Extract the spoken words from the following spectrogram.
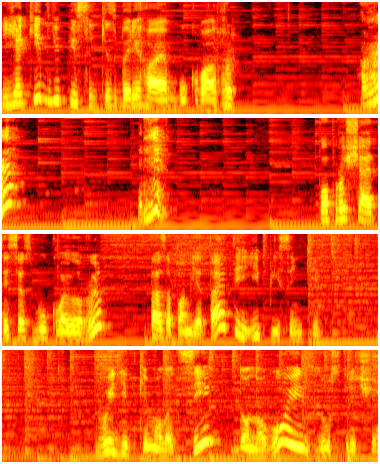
Які дві пісеньки зберігає буква Р? Р. Рі. Попрощайтеся з буквою Р та запам'ятайте її пісеньки. Ви, дітки, молодці, до нової зустрічі!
